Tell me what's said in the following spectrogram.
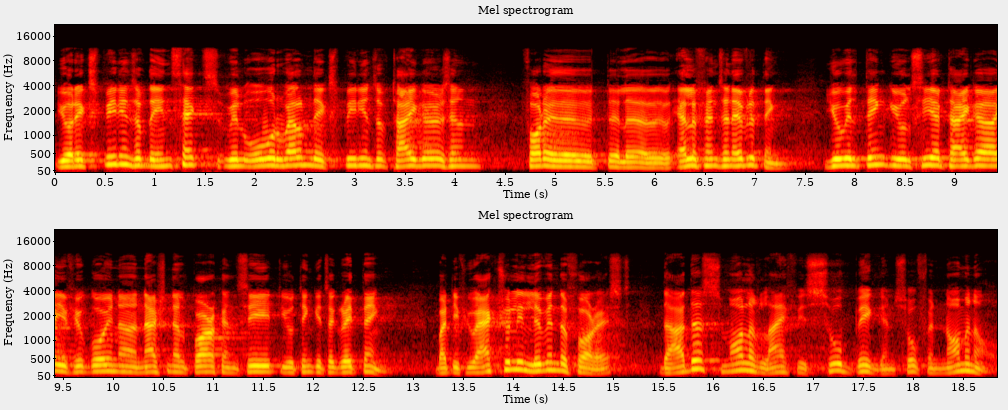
your experience of the insects will overwhelm the experience of tigers and for uh, elephants and everything. You will think you'll see a tiger, if you go in a national park and see it, you think it's a great thing. But if you actually live in the forest, the other smaller life is so big and so phenomenal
